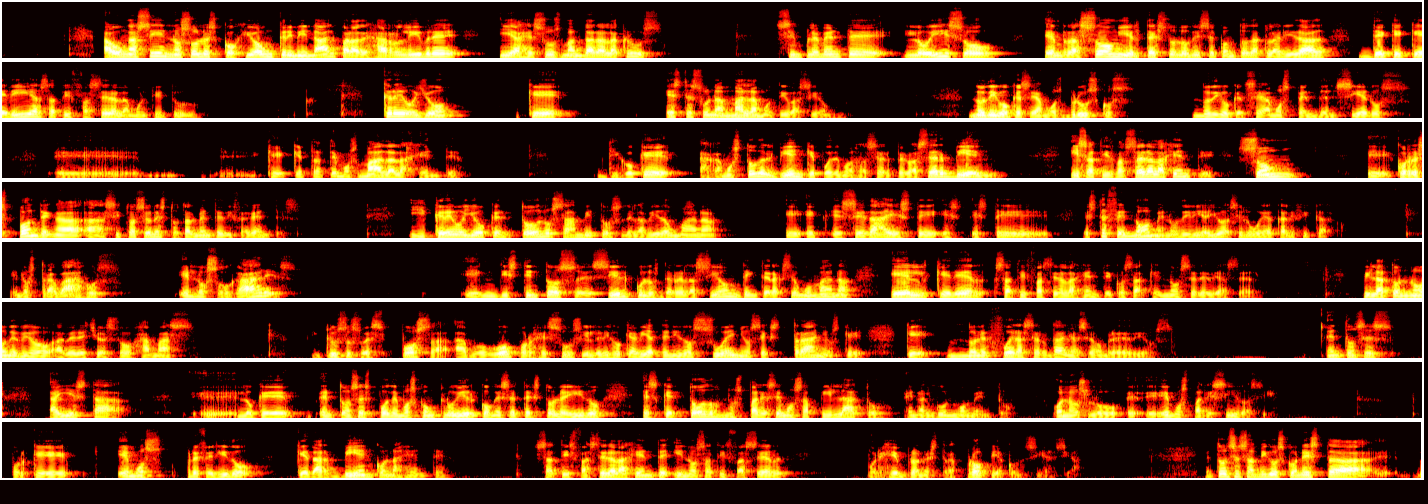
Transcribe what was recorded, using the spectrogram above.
aún así no solo escogió a un criminal para dejar libre y a Jesús mandar a la cruz simplemente lo hizo en razón, y el texto lo dice con toda claridad, de que quería satisfacer a la multitud. Creo yo que esta es una mala motivación. No digo que seamos bruscos, no digo que seamos pendencieros, eh, que, que tratemos mal a la gente. Digo que hagamos todo el bien que podemos hacer, pero hacer bien y satisfacer a la gente son, eh, corresponden a, situaciones totalmente diferentes. Y creo yo que en todos los ámbitos de la vida humana eh, eh, se da este, este, este fenómeno, diría yo, así lo voy a calificar. En los trabajos, en los hogares, en distintos eh, círculos de relación, de interacción humana, el querer satisfacer a la gente, cosa que no se debe hacer. Pilato no debió haber hecho eso jamás. Incluso su esposa abogó por Jesús y le dijo que había tenido sueños extraños, que, que no le fuera a hacer daño a ese hombre de Dios. Entonces, ahí está eh, lo que entonces podemos concluir con ese texto leído es que todos nos parecemos a Pilato en algún momento, o nos lo eh, eh, hemos parecido así, porque hemos preferido quedar bien con la gente, satisfacer a la gente y no satisfacer, por ejemplo, a nuestra propia conciencia. Entonces, amigos, con esta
